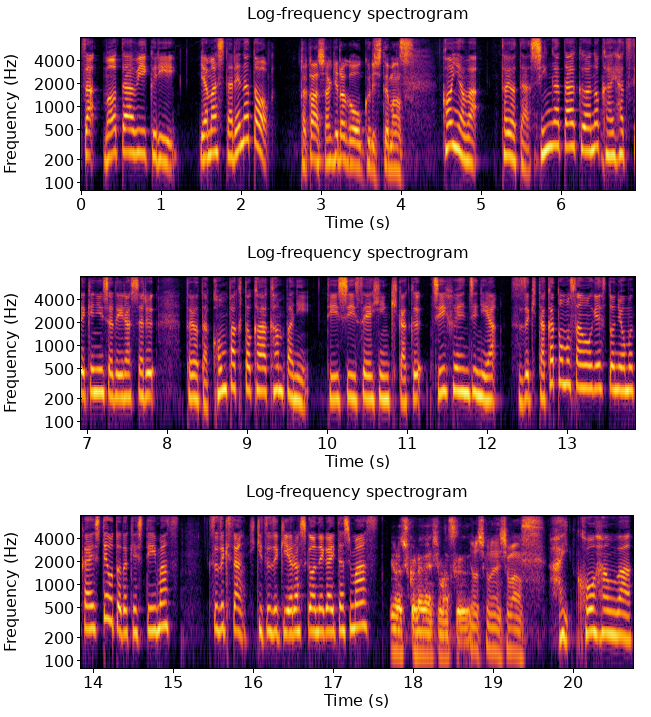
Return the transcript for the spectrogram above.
ザ・モーターウィークリー、山下れなと、高橋明がお送りしてます。今夜は、トヨタ新型アクアの開発責任者でいらっしゃる、トヨタコンパクトカーカンパニー TC 製品企画チーフエンジニア鈴木隆友さんをゲストにお迎えしてお届けしています。鈴木さん、引き続きよろしくお願いいたします。よろしくお願いします。よろしくお願いします。はい、後半は、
